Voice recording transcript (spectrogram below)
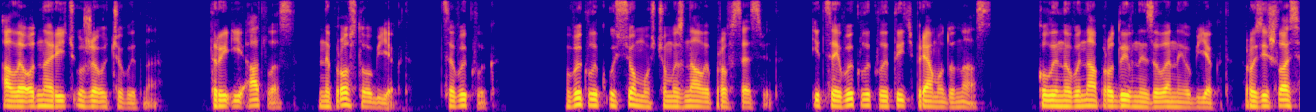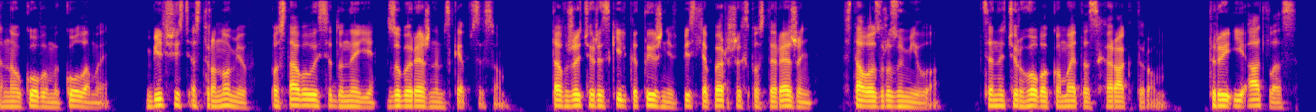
Але одна річ уже очевидна Три і Атлас не просто об'єкт, це виклик. Виклик усьому, що ми знали про Всесвіт. І цей виклик летить прямо до нас. Коли новина про дивний зелений об'єкт розійшлася науковими колами, більшість астрономів поставилися до неї з обережним скепсисом. Та вже через кілька тижнів після перших спостережень стало зрозуміло це не чергова комета з характером. Три і Атлас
